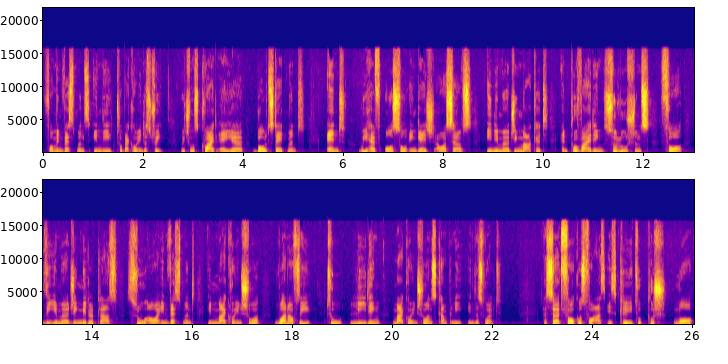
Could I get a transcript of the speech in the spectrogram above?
from investments in the tobacco industry, which was quite a uh, bold statement. And we have also engaged ourselves in emerging market and providing solutions for the emerging middle class through our investment in MicroEnsure, one of the two leading microinsurance company in this world. A third focus for us is clearly to push more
